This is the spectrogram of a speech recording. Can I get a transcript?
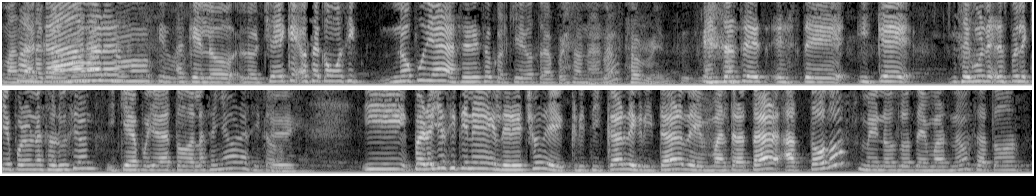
manda, Manda cámaras, cámaras, no, qué a que lo, lo chequen, o sea, como si no pudiera hacer eso cualquier otra persona, ¿no? Exactamente. Entonces, este, y que según le- después le quiere poner una solución y quiere apoyar a todas las señoras y todo. Sí. Y, pero ella sí tiene el derecho de criticar, de gritar, de maltratar a todos menos los demás, ¿no? O sea, todos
